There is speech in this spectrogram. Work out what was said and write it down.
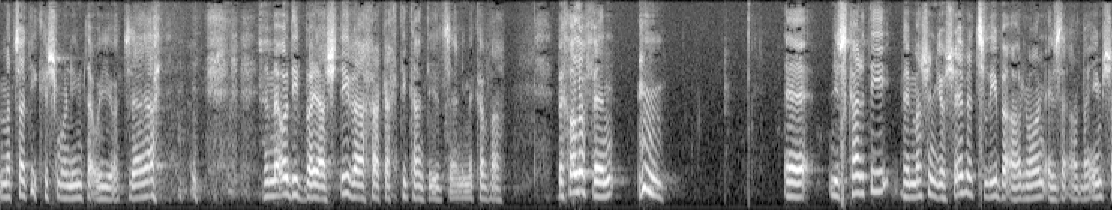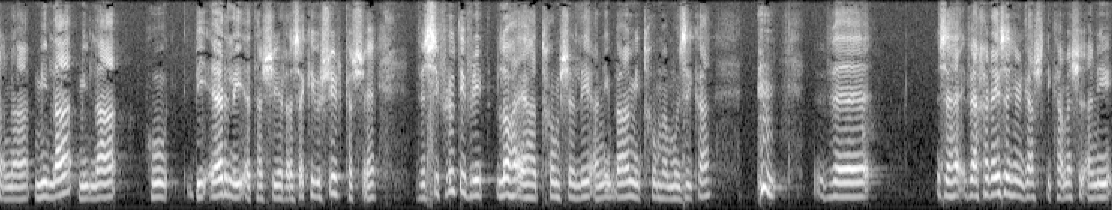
מצאתי כשמונים טעויות. זה היה ומאוד התביישתי ואחר כך תיקנתי את זה, אני מקווה. בכל אופן, אה, נזכרתי במה שיושב אצלי בארון איזה ארבעים שנה, מילה מילה הוא ביאר לי את השיר הזה, כי הוא שיר קשה, וספרות עברית לא היה התחום שלי, אני באה מתחום המוזיקה, וזה, ואחרי זה הרגשתי כמה שאני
